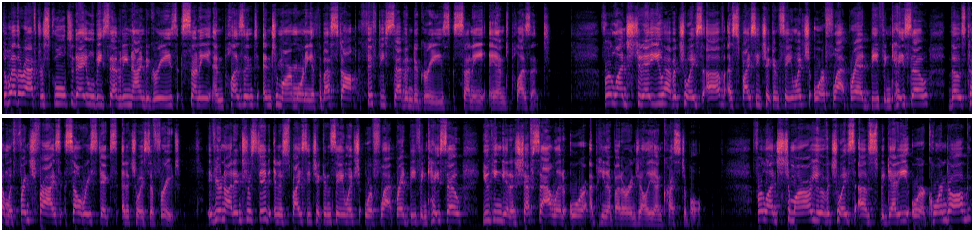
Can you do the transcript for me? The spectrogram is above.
The weather after school today will be 79 degrees, sunny and pleasant, and tomorrow morning at the bus stop, 57 degrees, sunny and pleasant. For lunch today, you have a choice of a spicy chicken sandwich or flatbread beef and queso. Those come with french fries, celery sticks, and a choice of fruit. If you're not interested in a spicy chicken sandwich or flatbread beef and queso, you can get a chef salad or a peanut butter and jelly uncrustable. For lunch tomorrow, you have a choice of spaghetti or a corn dog.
